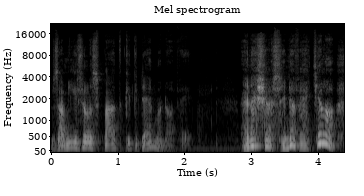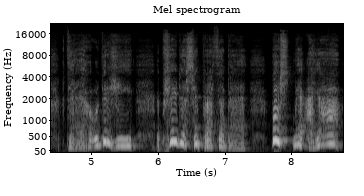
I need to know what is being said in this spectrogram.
Zamířil zpátky k démonovi. Našel si nové tělo, které ho udrží. Přijde si pro tebe. Pust mě a já...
